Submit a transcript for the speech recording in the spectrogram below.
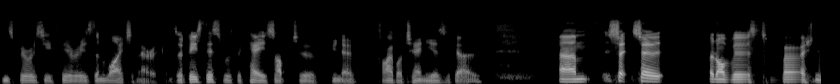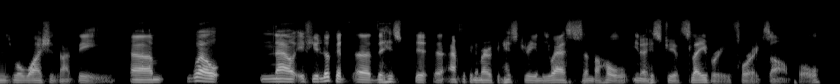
conspiracy theories than white Americans. At least this was the case up to, you know, five or 10 years ago. Um, so, so an obvious question is, well, why should that be? Um, well, now, if you look at uh, the his- uh, African American history in the U.S. and the whole, you know, history of slavery, for example,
